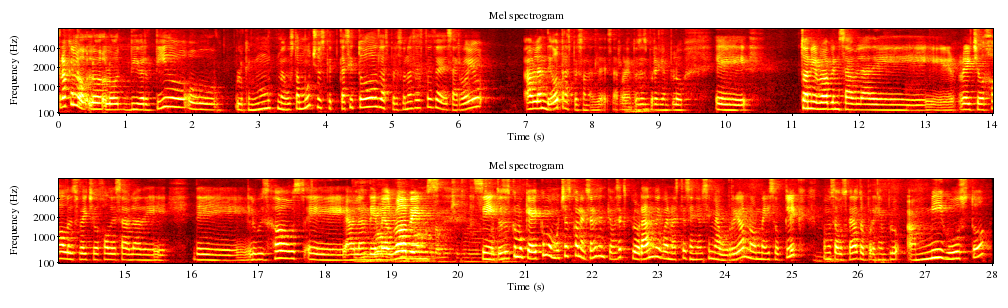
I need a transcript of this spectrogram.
creo que lo, lo, lo, divertido o lo que me gusta mucho es que casi todas las personas estas de desarrollo hablan de otras personas de desarrollo. Entonces, por ejemplo, eh, Tony Robbins habla de Rachel Hollis, Rachel Hollis habla de de Lewis House, eh, hablan de Mel Robbins. Sí, entonces como que hay como muchas conexiones en que vas explorando y bueno, este señor sí me aburrió, no me hizo clic, vamos a buscar otro. Por ejemplo, a mi gusto,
